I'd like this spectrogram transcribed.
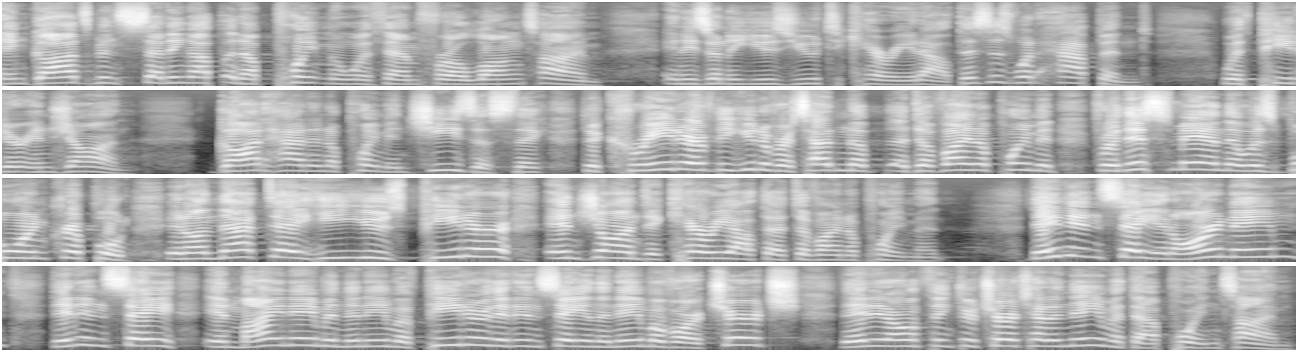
and God's been setting up an appointment with them for a long time, and He's going to use you to carry it out. This is what happened with Peter and John. God had an appointment. Jesus, the, the creator of the universe, had an, a divine appointment for this man that was born crippled. And on that day, he used Peter and John to carry out that divine appointment. They didn't say in our name. They didn't say in my name, in the name of Peter. They didn't say in the name of our church. They didn't, I don't think their church had a name at that point in time.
